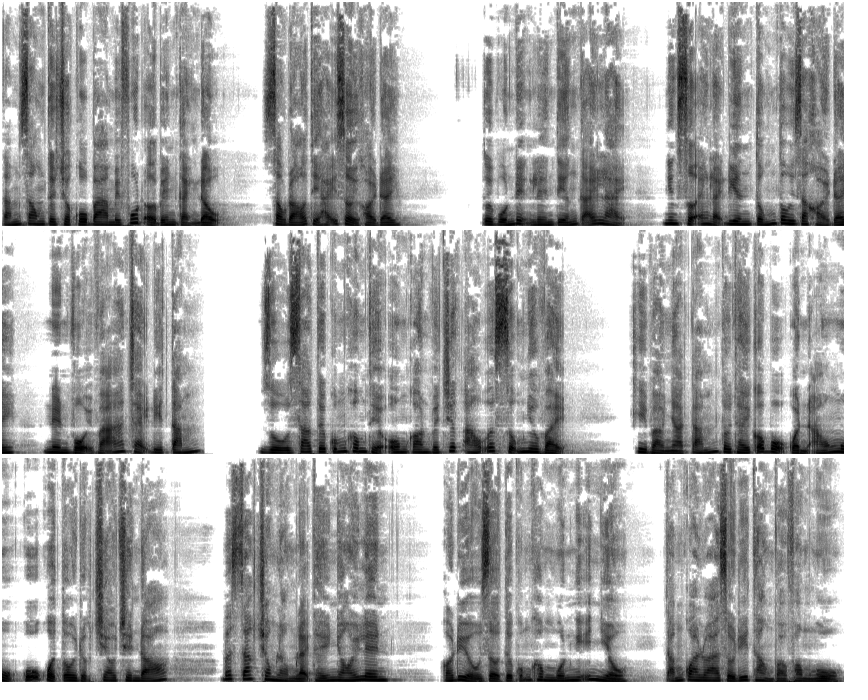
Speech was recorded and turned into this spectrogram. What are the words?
Tắm xong tôi cho cô 30 phút ở bên cạnh đậu. Sau đó thì hãy rời khỏi đây. Tôi vốn định lên tiếng cãi lại, Nhưng sợ anh lại điên tống tôi ra khỏi đây. Nên vội vã chạy đi tắm. Dù sao tôi cũng không thể ôm con với chiếc áo ướt sũng như vậy. Khi vào nhà tắm tôi thấy có bộ quần áo ngủ cũ của tôi được treo trên đó. Bất giác trong lòng lại thấy nhói lên. Có điều giờ tôi cũng không muốn nghĩ nhiều Tắm qua loa rồi đi thẳng vào phòng ngủ.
